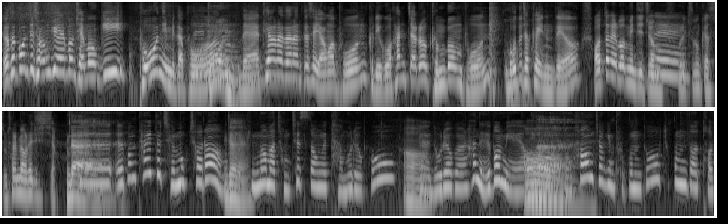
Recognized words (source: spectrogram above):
여섯 번째 정규 앨범 제목이 본입니다. 본. 네, 태어나다는 뜻의 영어 본 그리고 한자로 근본 본 모두 적혀 있는데요. 어떤 앨범인지 좀 네. 우리 두 분께서 좀 설명을 해주시죠. 네. 그 앨범 타이틀 제목처럼 네. 그 빅마마 정체성을 담으려고 어. 네, 노력을 한 앨범이에요. 어. 화음적인 부분도 조금 더, 더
